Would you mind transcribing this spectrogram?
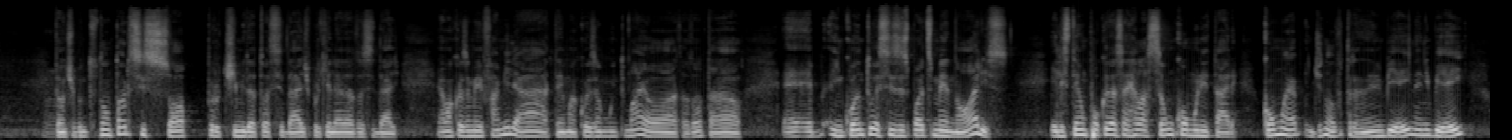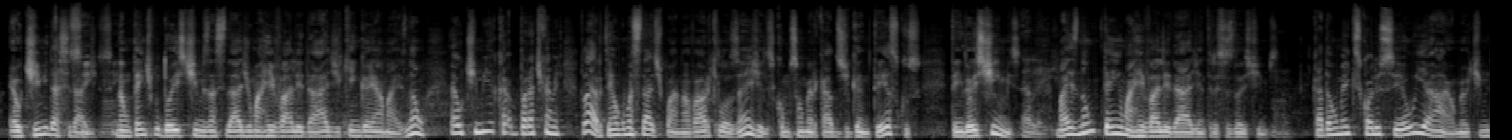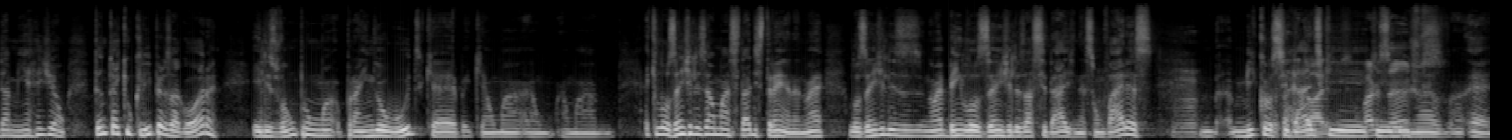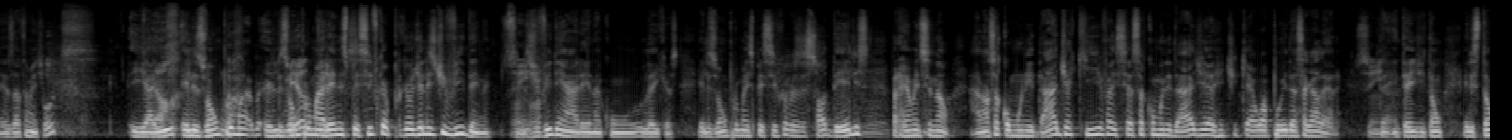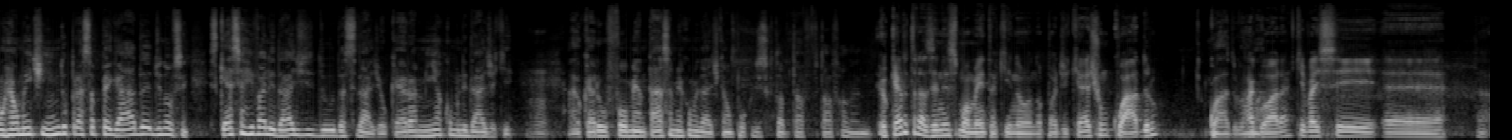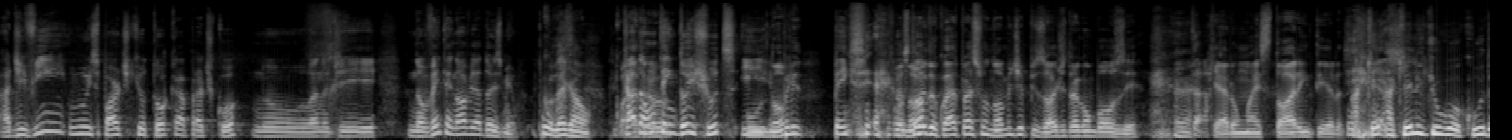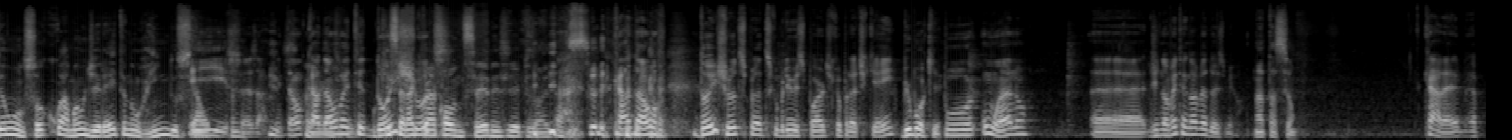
Então, tipo, tu não torce só pro time da tua cidade porque ele é da tua cidade. É uma coisa meio familiar, tem uma coisa muito maior, tal, tal, tal. É, é- enquanto esses esportes menores, eles têm um pouco dessa relação comunitária. Como é, de novo, trazendo NBA, na NBA é o time da cidade. Sim, sim. Não tem, tipo, dois times na cidade, uma rivalidade, quem ganha mais. Não, é o time ca- praticamente. Claro, tem algumas cidades, tipo, a Nova York e Los Angeles, como são mercados gigantescos, tem dois times. É. Mas não tem uma rivalidade entre esses dois times. Cada um meio que escolhe o seu e, ah, é o meu time da minha região. Tanto é que o Clippers agora, eles vão para Inglewood, que é, que é uma, é, um- é uma... É que Los Angeles é uma cidade estranha, né? Não é, Los Angeles não é bem Los Angeles a cidade, né? São várias microcidades Os que... vários que, anjos. né, É, exatamente. Putz. E aí Não. eles vão para uma, eles vão para uma arena específica, porque hoje eles dividem, né? Sim. Eles dividem a arena com o Lakers. Eles vão para uma específica para ser só deles, Hum. para realmente dizer, não, a nossa comunidade aqui vai ser essa comunidade e a gente quer o apoio dessa galera. Sim. Ent- Entende? Então, eles estão realmente indo para essa pegada, de novo assim, esquece a rivalidade do- da cidade, eu quero a minha comunidade aqui. Uhum. Ah, Eu quero fomentar essa minha comunidade, que é um pouco disso que eu estava falando. Eu quero trazer nesse momento aqui no, no podcast um quadro Quadro, vamos lá. agora, que vai ser. É, adivinhe o esporte que o Toca praticou no ano de 99 a 2000. Pô, legal. Cada um tem dois chutes e. O nome- Pense, é, O gostou? nome do quadro parece o nome de episódio de Dragon Ball Z. Tá. Que era uma história inteira. assim. Aque- aquele que o Goku deu um soco com a mão direita no rim do céu. Isso, exato. Então cada um vai ter O que dois será que vai chutes. acontecer nesse episódio? Cada um, dois chutes para descobrir o esporte que eu pratiquei Bilboquê. por um ano, é, de 99 a 2000. Natação. Cara, é- é-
